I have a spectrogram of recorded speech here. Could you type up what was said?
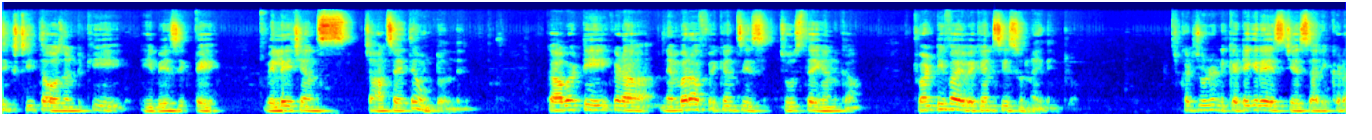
sixty థౌజండ్కి ఈ బేసిక్ పే వెళ్ళే ఛాన్స్ ఛాన్స్ అయితే ఉంటుంది. కాబట్టి ఇక్కడ నెంబర్ ఆఫ్ వేకెన్సీస్ చూస్తే కనుక ట్వంటీ ఫైవ్ వేకెన్సీస్ ఉన్నాయి దీంట్లో. ఇక్కడ చూడండి కేటగిరైజ్ చేశారు ఇక్కడ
